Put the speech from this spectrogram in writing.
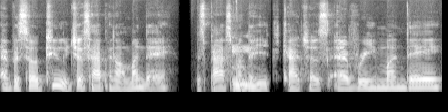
episode two just happened on Monday. This past Monday, Mm. you can catch us every Monday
